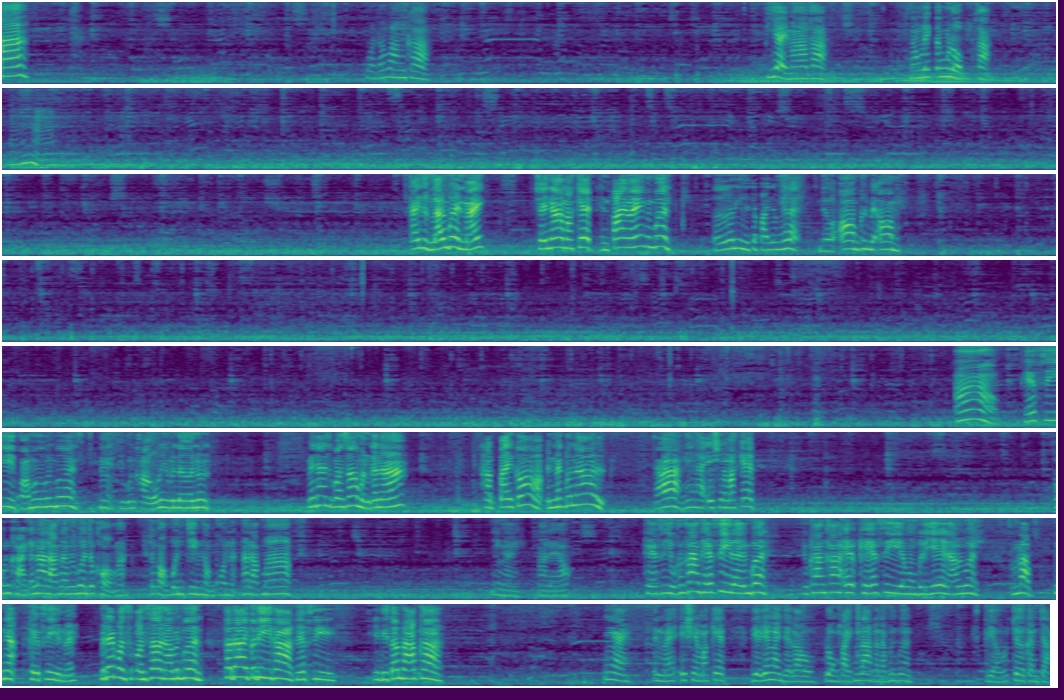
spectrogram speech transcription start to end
ระวังค่ะ พี่ใหญ่มาค่ะ น้องเล็กต้องหลบค่ะ อืมใกล้ถึงแล้วเพื่อนเห็นไหม ชัยนามาร์เก็ตเห็นป้ายไหมเพื่อนๆเออนี่จะไปตรงนี้แหละ เดี๋ยวอ้อมขึ้นไปอ้อม วามือเพื่อนๆนี่อยู่บนเขาอยู่บนเนินนู่น ไม่ได้สปอนเซอร์เหมือนกันนะ ถัดไปก็เป็นแมคโดนัลล์จ้า นี่ไงเอเชียมาร์เก็ต คนขายก็น่ารักนะเพื่อนๆเจ้าของอะเจ้าของคนจีนสองคนอะน่ารักมาก นี่ไงมาแล้ว KFC อยู่ข้างๆ KFC เลยเพื่อนๆอยู่ข้างๆ KFC มองเปรีเย่นะเพื่อนๆสำหรับเนี่ย KFC เห็นไหม ไม่ได้ผลสปอนเซอร์นะเพื่อนๆ ถ้าได้ก็ดีค่ะ KFC ยินดีต้อนรับค่ะ นี่ไง เห็นไหมเอเชียมาร์เก็ต เดี๋ยวยังไงเดี๋ยวเราลงไปข้างล่างกันนะเพื่อนๆ เดี๋ยวเจอกันจ้ะ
